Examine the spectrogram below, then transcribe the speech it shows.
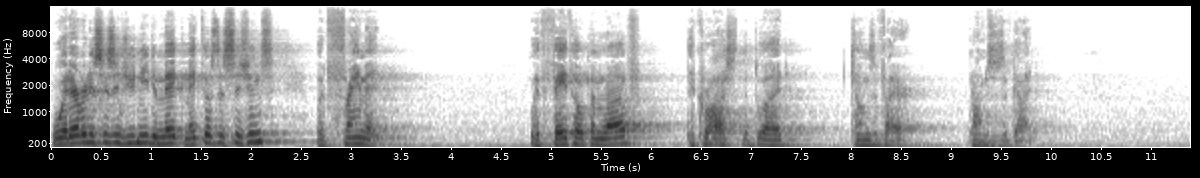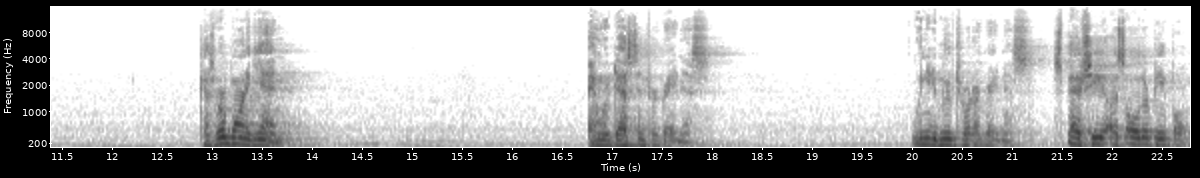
Whatever decisions you need to make, make those decisions, but frame it with faith, hope, and love, the cross, the blood, tongues of fire, promises of God. Because we're born again and we're destined for greatness. We need to move toward our greatness, especially us older people.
